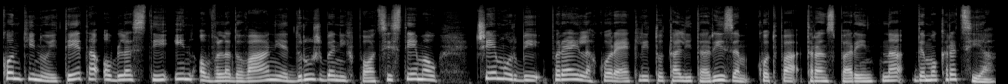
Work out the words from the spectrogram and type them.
kontinuiteta oblasti in obvladovanje družbenih podsistemov, čemur bi prej lahko rekli totalitarizem kot pa transparentna demokracija.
